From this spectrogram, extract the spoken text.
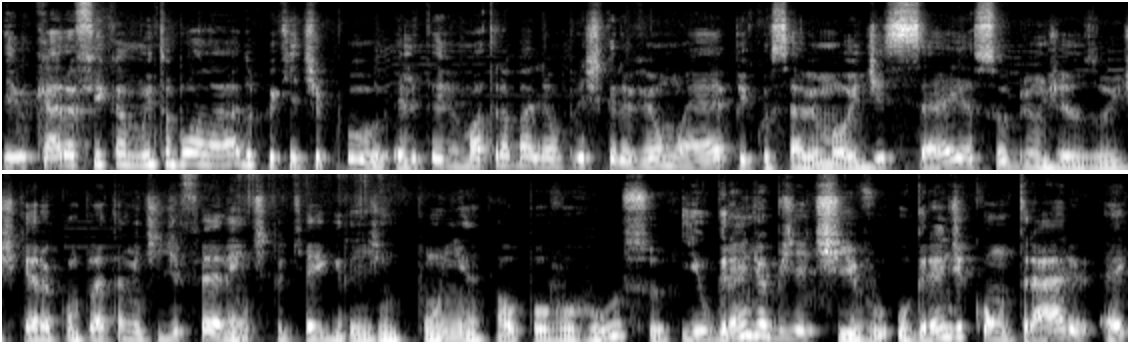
E o cara fica muito bolado, porque, tipo, ele teve um trabalhão para escrever um épico, sabe? Uma odisseia sobre um Jesus que era completamente diferente do que a igreja impunha ao povo russo. E o grande objetivo, o grande contrário, é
